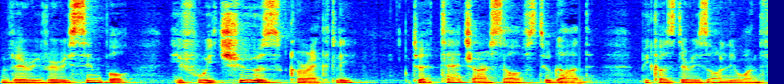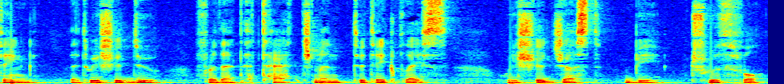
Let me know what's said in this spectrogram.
very, very simple if we choose correctly to attach ourselves to God, because there is only one thing that we should do for that attachment to take place. We should just be truthful.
